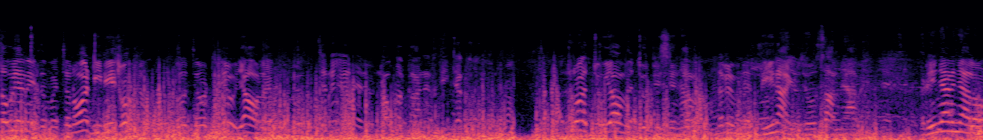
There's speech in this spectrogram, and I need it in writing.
3ရက်နေဆိုမှကျွန်တော်ကဒီနေ့ထွက်မှာပေါ့ကျွန်တော်ဒီနေ့ကိုရောက်လိုက်ပို့ကျွန်တော်အဲ့ဒါနောက်ကကားနဲ့တိတက်ကုန်ပေါ့နော်သူ တို့ကကြိုရောက်မယ်ကြိုပြင်ဆင်ထားမှာပေါ့ဒါပေမဲ့4နာရီကျော်စများမယ်ရင်းညညလော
